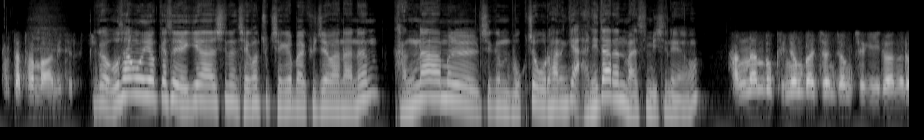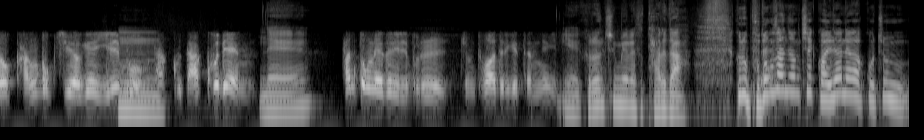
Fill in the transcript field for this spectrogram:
답답한 마음이 들었죠. 그러니까 우상호 의원께서 얘기하시는 재건축 재개발 규제 완화는 강남을 지금 목적으로 하는 게 아니다라는 말씀이시네요. 강남북 균형발전 정책의 일환으로 강북 지역의 일부 음. 낙후, 낙후된 네. 한 동네들 일부를 좀 도와드리겠다는 얘기죠. 예, 그런 측면에서 다르다. 그리고 부동산 정책 관련해 갖고 좀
